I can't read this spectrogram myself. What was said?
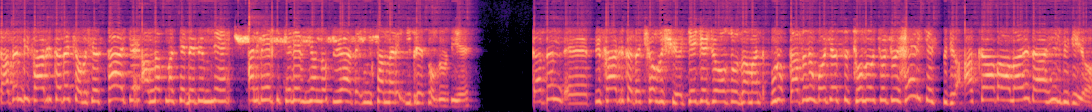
Kadın bir fabrikada çalışıyor. Sadece anlatma sebebim ne? Hani belki televizyonda duyar da insanlara ibret olur diye. Kadın e, bir fabrikada çalışıyor. Gececi olduğu zaman bu kadının kocası, çoluğu çocuğu herkes biliyor. Akrabaları dahil biliyor.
